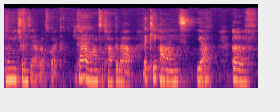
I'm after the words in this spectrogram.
let me translate real quick. You kind of want to talk about the key points. Um, yeah. Of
